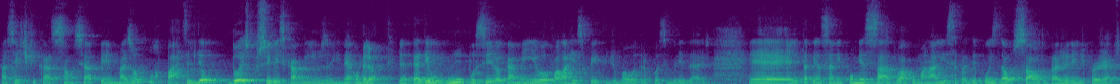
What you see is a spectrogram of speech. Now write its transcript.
a certificação CAPM. Mas vamos por partes. Ele deu dois possíveis caminhos aí, né? Ou melhor, ele até deu um possível caminho e eu vou falar a respeito de uma outra possibilidade. É, ele está pensando em começar a atuar como analista para depois dar o salto para gerente de projetos.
